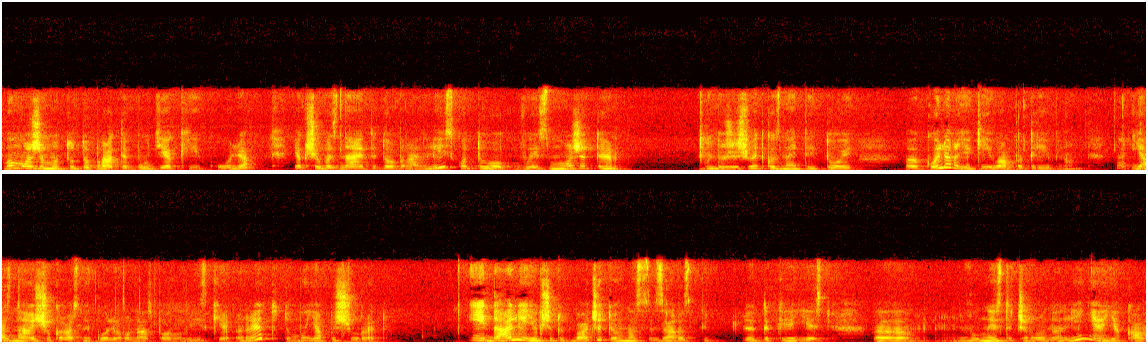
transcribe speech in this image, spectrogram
Ми можемо тут обрати будь-який колір. Якщо ви знаєте добре англійську, то ви зможете дуже швидко знайти той е, колір, який вам потрібно. Я знаю, що красний колір у нас по-англійськи red, тому я пишу red. І далі, якщо тут бачите, у нас зараз е, таке є е, волниста червона лінія, яка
